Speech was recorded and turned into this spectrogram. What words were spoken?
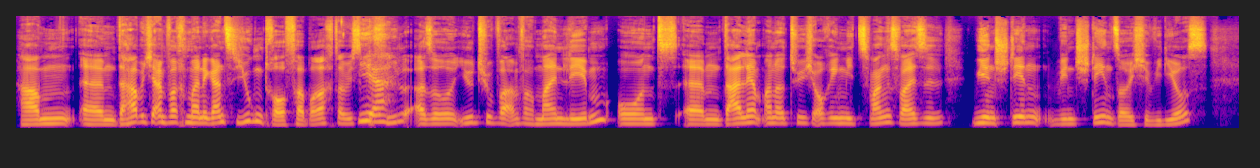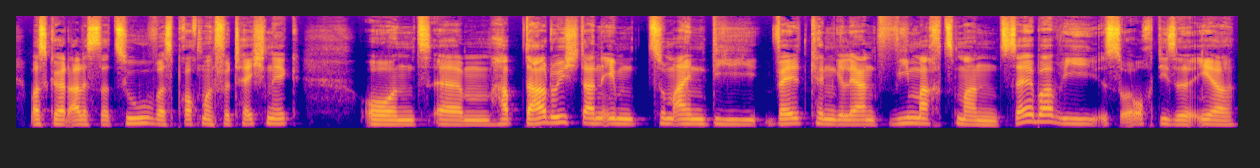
haben. Ähm, da habe ich einfach meine ganze Jugend drauf verbracht, habe ich das Ja. Gefühl. Also YouTube war einfach mein Leben und ähm, da lernt man natürlich auch irgendwie zwangsweise, wie entstehen, wie entstehen solche Videos, was gehört alles dazu, was braucht man für Technik. Und ähm, habe dadurch dann eben zum einen die Welt kennengelernt, wie macht's man selber, wie ist auch diese eher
